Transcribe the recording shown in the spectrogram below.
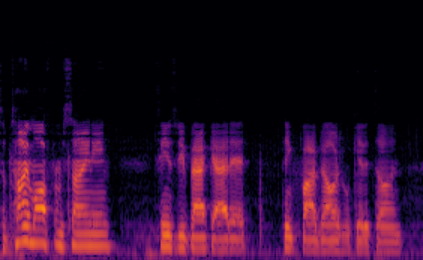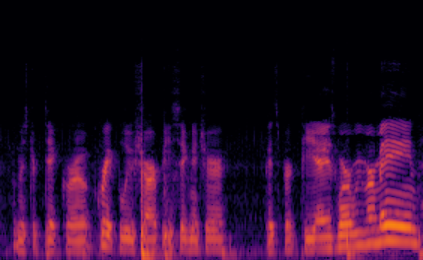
some time off from signing. Seems to be back at it. I think $5 will get it done. Mr. Dick Groat. Great blue Sharpie signature. Pittsburgh, PA is where we remain.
